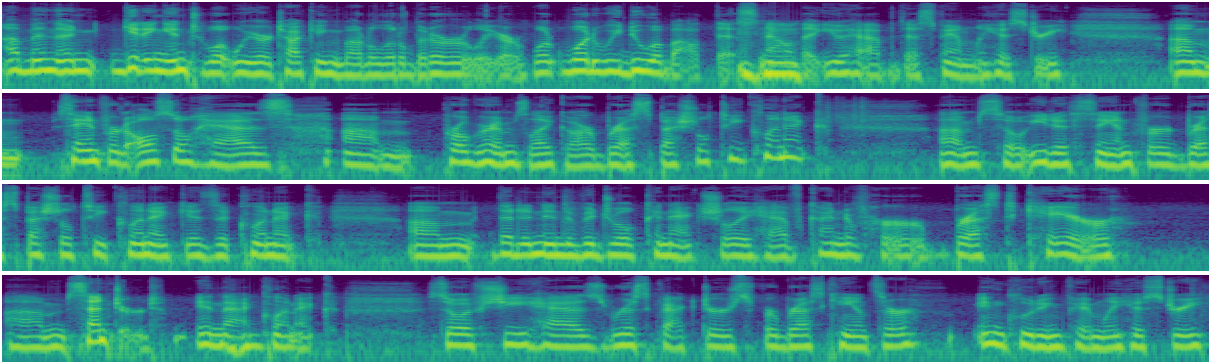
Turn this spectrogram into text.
Um, and then getting into what we were talking about a little bit earlier. What, what do we do about this now that you have this family history? Um, Sanford also has um, programs like our breast specialty clinic. Um, so, Edith Sanford Breast Specialty Clinic is a clinic um, that an individual can actually have kind of her breast care um, centered in that clinic. So, if she has risk factors for breast cancer, including family history,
